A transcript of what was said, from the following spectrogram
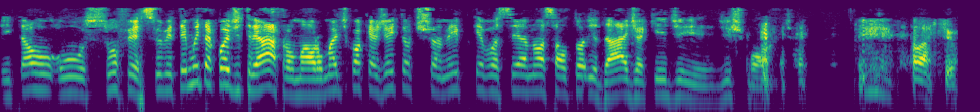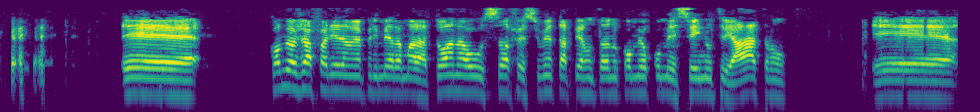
então, o Surfer Sub tem muita coisa de teatro, Mauro, mas de qualquer jeito eu te chamei porque você é a nossa autoridade aqui de, de esporte. Ótimo. É, como eu já falei na minha primeira maratona, o Surfer Sub está perguntando como eu comecei no triatlon. É,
